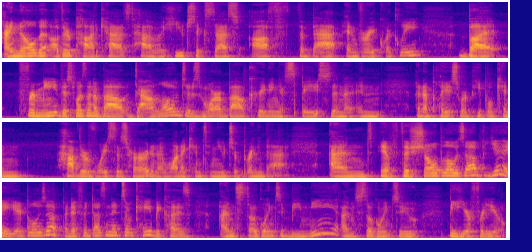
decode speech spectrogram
I know that other podcasts have a huge success off the bat and very quickly, but for me, this wasn't about downloads. It was more about creating a space and a, in, in a place where people can have their voices heard and I want to continue to bring that. And if the show blows up, yay, it blows up. And if it doesn't, it's okay because I'm still going to be me. I'm still going to be here for you.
